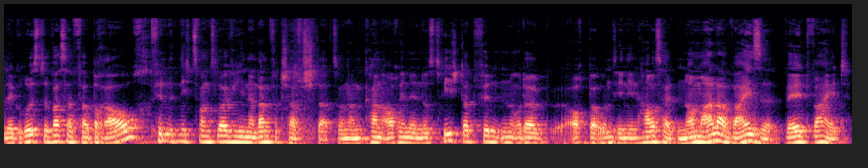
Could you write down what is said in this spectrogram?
Der größte Wasserverbrauch findet nicht zwangsläufig in der Landwirtschaft statt, sondern kann auch in der Industrie stattfinden oder auch bei uns in den Haushalten. Normalerweise weltweit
